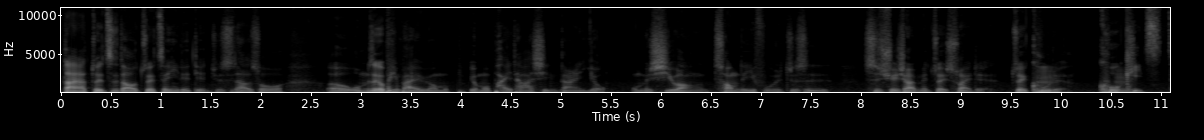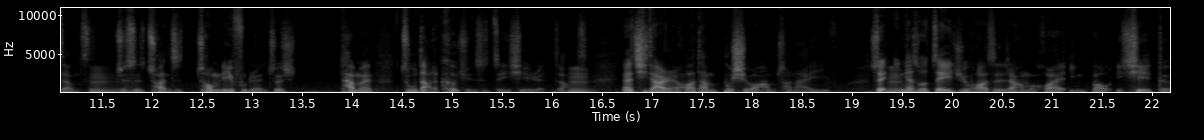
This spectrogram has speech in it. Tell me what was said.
大家最知道最争议的点，就是他说呃，我们这个品牌有没有有没有排他性？当然有，我们希望穿我们的衣服就是是学校里面最帅的、最酷的、嗯 cool 嗯 kids 这样子，嗯就是穿着穿我们的衣服的人最他们主打的客群是这些人这样子。嗯那其他人的话，他们不希望他们穿他的衣服，所以嗯应该说这一句话是让他们后来引爆一切的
